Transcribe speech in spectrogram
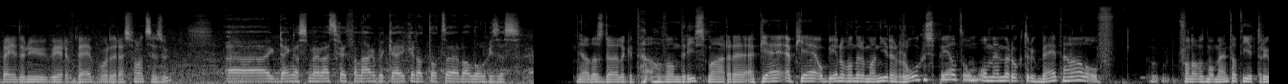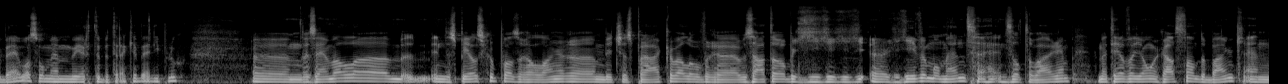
ben je er nu weer bij voor de rest van het seizoen? ik denk als ze mijn wedstrijd vandaag bekijken dat dat wel logisch is. Ja, dat is duidelijk het taal van Dries. Maar uh, heb, jij, heb jij op een of andere manier een rol gespeeld om, om hem er ook terug bij te halen? Of vanaf het moment dat hij er terug bij was, om hem weer te betrekken bij die ploeg? Uh, er zijn wel, uh, in de speelsgroep was er al langer uh, een beetje sprake wel over. we zaten op een ge ge gegeven moment in Zultewaarem met heel veel jonge gasten op de bank. En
